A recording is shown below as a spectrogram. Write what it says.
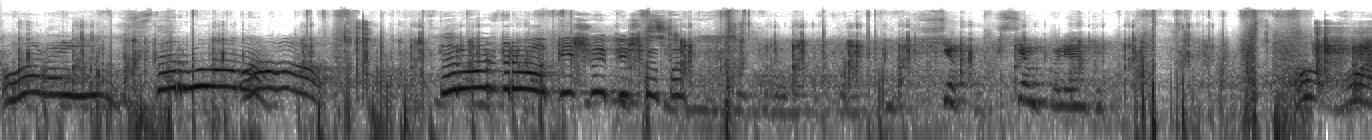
О, Раїс. Здорово! Здорово, здорово! Пішли, пішли. по- Всем, всем коленки. О, вон.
